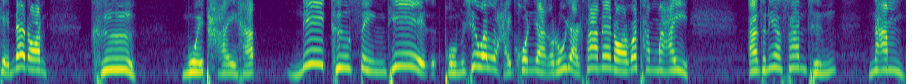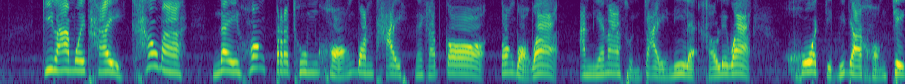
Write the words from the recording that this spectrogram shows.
เห็นแน่นอนคือมวยไทยครับ นี่คือสิ่งที่ผมเชื่อว่าหลายคนอยากรู้อยากทราบแน่นอนว่าทำไมแอนโทนีฮัสซันถึงนำกีฬามวยไทยเข้ามา ในห้องประชุมของบอลไทยนะครับ ก็ต้องบอกว่าอันนี้น่าสนใจนี่แหละเขาเรียกว่า โคตรจิตวิทยาของจริง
